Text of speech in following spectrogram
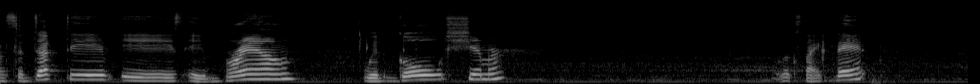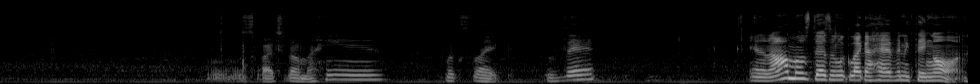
And Seductive is a brown with gold shimmer. Looks like that. Swatch it on my hand. Looks like that. And it almost doesn't look like I have anything on.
